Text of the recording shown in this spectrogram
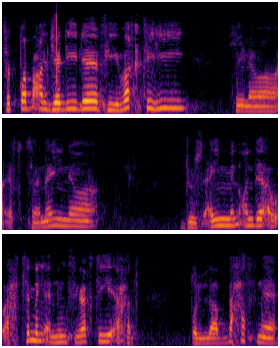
في الطبعة الجديدة في وقته حينما اقتنينا جزئين من عنده أو أحتمل أنه في وقته أحد طلاب بحثنا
